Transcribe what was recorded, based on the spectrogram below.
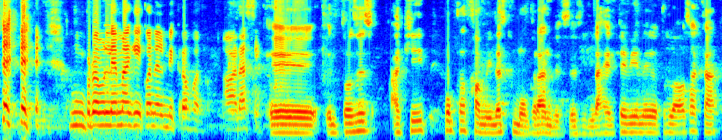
un problema aquí con el micrófono. Ahora sí. Eh, entonces, aquí hay pocas familias como grandes, es decir, la gente viene de otros lados acá,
